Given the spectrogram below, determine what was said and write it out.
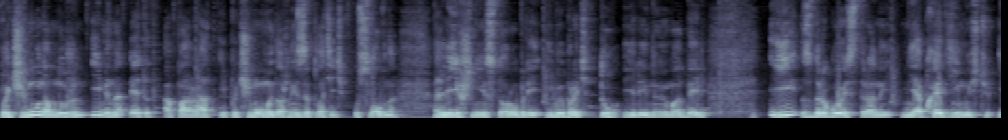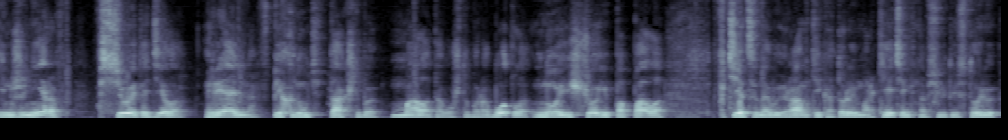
почему нам нужен именно этот аппарат и почему мы должны заплатить условно лишние 100 рублей и выбрать ту или иную модель, и с другой стороны необходимостью инженеров все это дело реально впихнуть так, чтобы мало того, чтобы работало, но еще и попало в те ценовые рамки, которые маркетинг на всю эту историю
